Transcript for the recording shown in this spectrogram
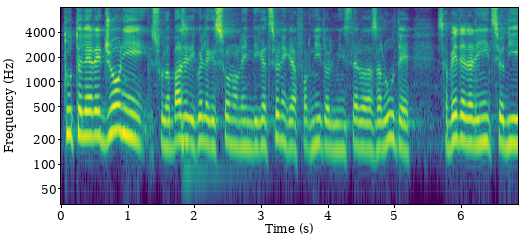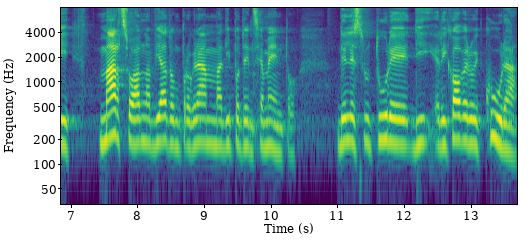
tutte le regioni, sulla base di quelle che sono le indicazioni che ha fornito il Ministero della Salute, sapete dall'inizio di marzo hanno avviato un programma di potenziamento delle strutture di ricovero e cura.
